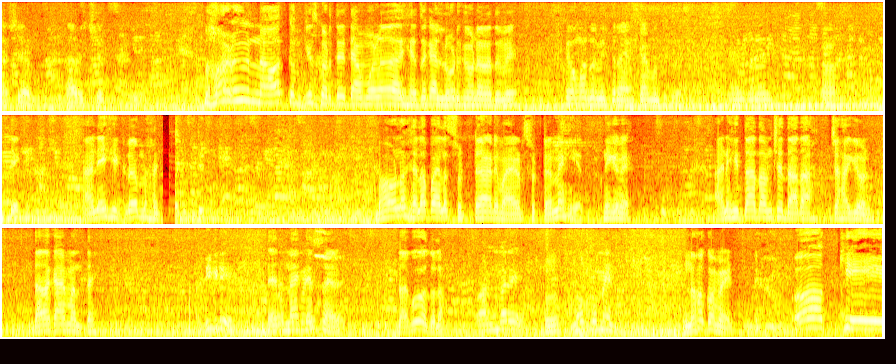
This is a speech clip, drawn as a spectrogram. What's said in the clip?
अर्षभ अर्षभ भाऊ नावात कन्फ्यूज करतोय त्यामुळं ह्याचं काय लोड घेऊन नका तुम्ही? तेव्हा माझा मित्र आहे काय म्हणतो? हां ठीक आहे. आणि इकडं मा- भावनो ह्याला पाहिलं सुट्ट्या आणि माझ्याकडे सुट्ट्या नाही आहेत. ठीक आहे? आणि हितात आमचे दादा चहा घेऊन. दादा काय म्हणताय? डिग्री त्यात नाही काहीच नाही. दाखवू का तुला? No comment no comment okay.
